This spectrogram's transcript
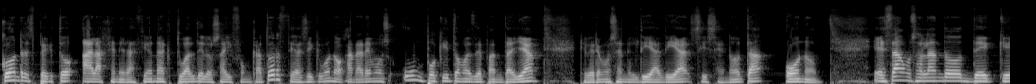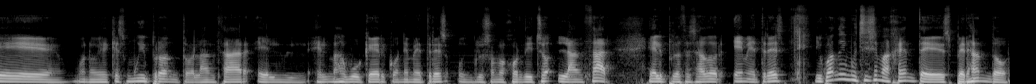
con respecto a la generación actual de los iPhone 14, así que bueno, ganaremos un poquito más de pantalla que veremos en el día a día si se nota o no. Estábamos hablando de que, bueno, de que es muy pronto lanzar el, el, MacBook Air con M3 o incluso mejor dicho, lanzar el procesador M3 y cuando hay muchísima gente esperando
